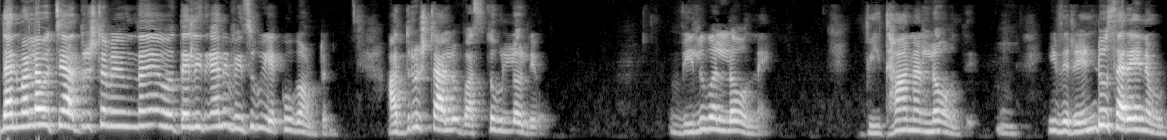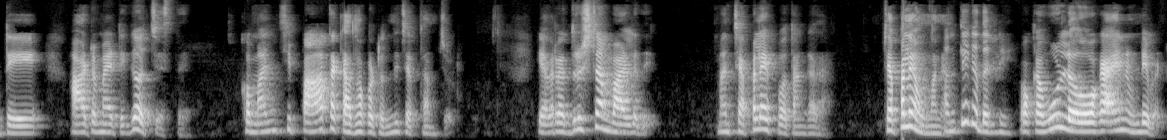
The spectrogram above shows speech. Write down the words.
దానివల్ల వచ్చే అదృష్టం ఏముందో తెలియదు కానీ విసుగు ఎక్కువగా ఉంటుంది. అదృష్టాలు వస్తువుల్లో లేవు. విలువల్లో ఉన్నాయి. విధానంలో ఉంది. ఇవి రెండు సరైన ఉంటే ఆటోమేటిక్గా వచ్చేస్తాయి. ఒక మంచి పాత కథ ఒకటి ఉంది చెప్తాం చూడు. ఎవరి అదృష్టం వాళ్ళది. మనం చెప్పలేకపోతాం కదా. చెప్పలేము మనం. అంతే కదండి. ఒక ఊళ్ళో ఒక ఆయన ఉండేవాడు.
